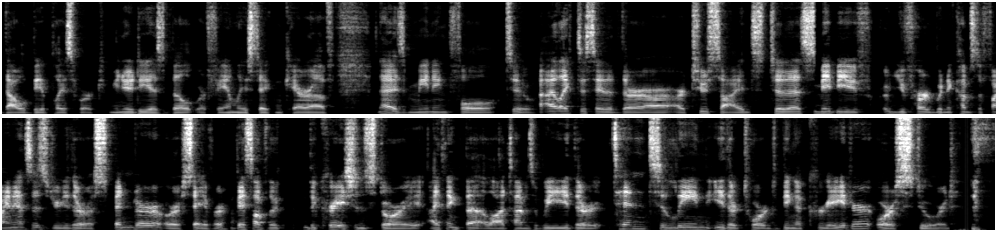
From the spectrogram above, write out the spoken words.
that will be a place where community is built, where family is taken care of. That is meaningful too. I like to say that there are, are two sides to this. Maybe you've you've heard when it comes to finances, you're either a spender or a saver. Based off the, the creation story, I think that a lot of times we either tend to lean either towards being a creator or a steward.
